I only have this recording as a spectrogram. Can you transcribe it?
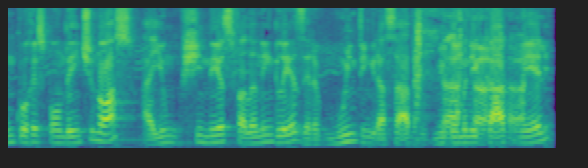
um correspondente nosso, aí um chinês falando inglês, era muito engraçado me comunicar com ele.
